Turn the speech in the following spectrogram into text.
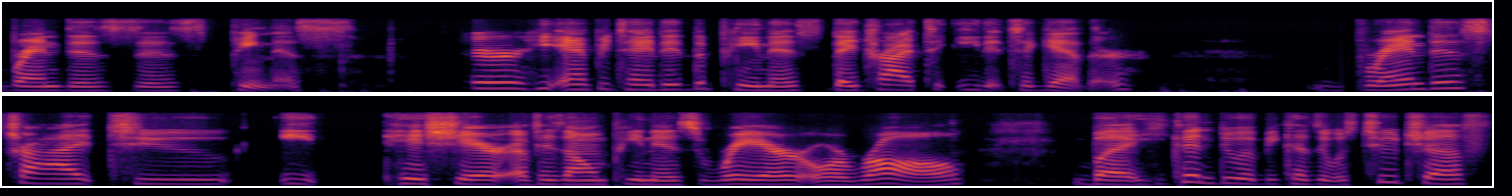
Brandes's penis. After he amputated the penis, they tried to eat it together. Brandes tried to eat his share of his own penis rare or raw, but he couldn't do it because it was too chuff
